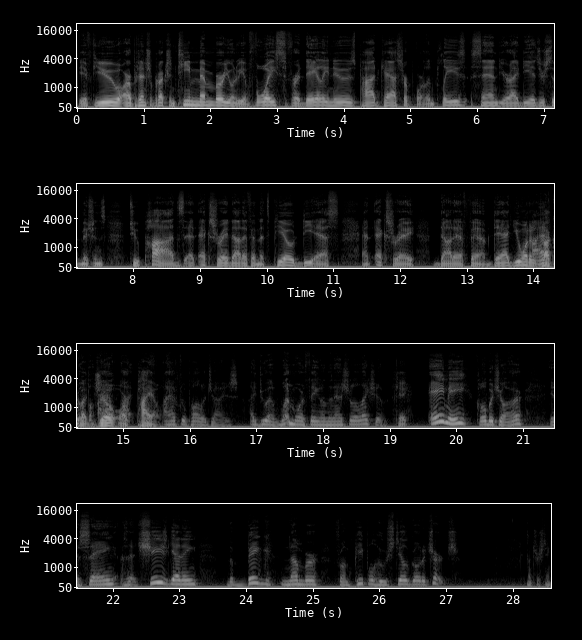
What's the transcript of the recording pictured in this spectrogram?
if you are a potential production team member, you want to be a voice for a daily news podcast for Portland, please send your ideas, your submissions to pods at xray.fm. That's P O D S at xray.fm. Dad, you wanted to I talk to about apo- Joe I or have, Pio. I, I have to apologize. I do have one more thing on the national election. Okay. Amy Klobuchar is saying that she's getting the big number from people who still go to church. Interesting.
